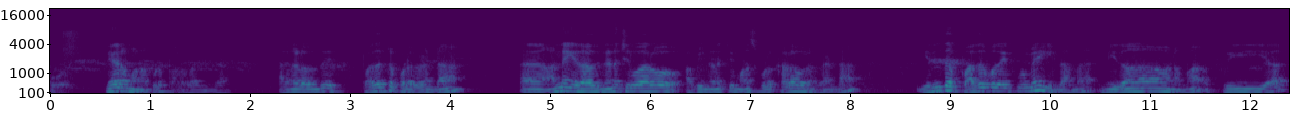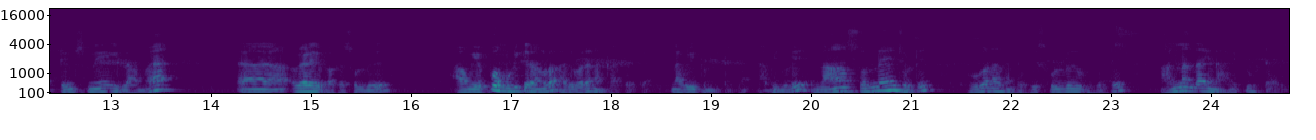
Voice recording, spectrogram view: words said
போதும். நேரமானால் கூட பரவாயில்லை. அதனால் வந்து பதட்டப்பட வேண்டாம். அண்ணன் ஏதாவது நினச்சிருவாரோ அப்படின்னு நினச்சி மனசுக்குள்ளே கலவரம் வேண்டாம். எந்த பதப்பதைப்புமே இல்லாமல் நிதானமாக ஃப்ரீயாக டென்ஷனே இல்லாமல் வேலையை பார்க்க சொல்லு. அவங்க எப்போ முடிக்கிறாங்களோ அது வரை நான் காத்திருக்கேன். நான் வெயிட் பண்ணிகிட்டு இருக்கேன் அப்படின்னு சொல்லி நான் சொன்னேன்னு சொல்லிட்டு குகநாதன்ட்ட போய் சொல்லு அப்படின்னு சொல்லிட்டு அண்ணன் தான் என்னை அனுப்பி விட்டாரு.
